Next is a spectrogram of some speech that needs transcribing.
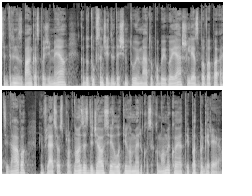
Centrinis bankas pažymėjo, kad 2020 m. pabaigoje šalies BVP atsigavo, infliacijos prognozijas didžiausioje Latino Amerikos ekonomikoje taip pat pagerėjo.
